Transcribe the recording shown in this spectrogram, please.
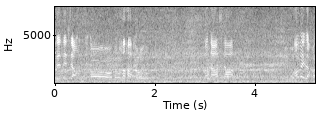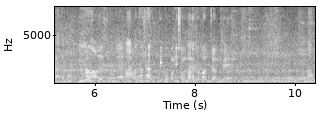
全然ちゃうんで。ああなるほど、はい。なるほど。また明日雨だからでも。あそうですよね、はい。あじゃあ結構コンディションガラッと変わっちゃうんで。多分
